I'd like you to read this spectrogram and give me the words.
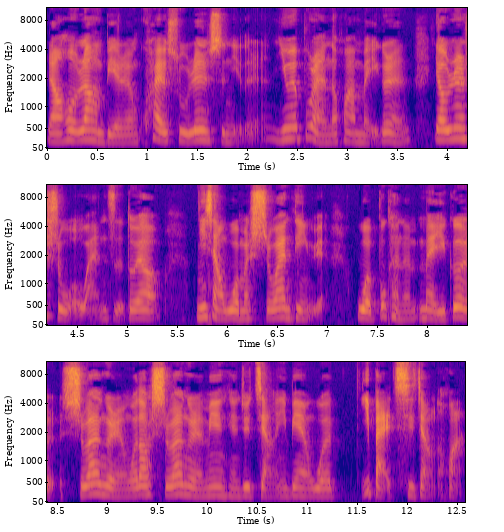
然后让别人快速认识你的人。因为不然的话，每个人要认识我丸子都要，你想我们十万订阅，我不可能每一个十万个人，我到十万个人面前去讲一遍我一百期讲的话。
